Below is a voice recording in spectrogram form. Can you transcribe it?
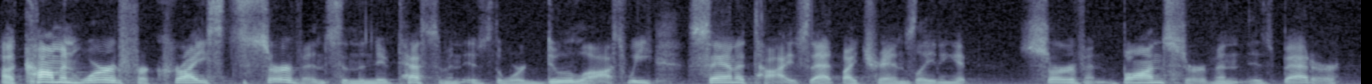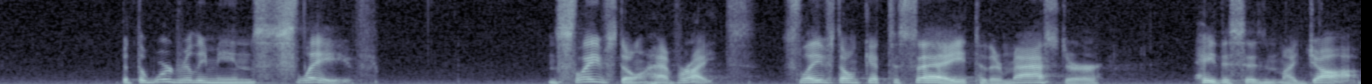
A common word for Christ's servants in the New Testament is the word doulos. We sanitize that by translating it servant. Bondservant is better, but the word really means slave. And slaves don't have rights. Slaves don't get to say to their master, hey, this isn't my job.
